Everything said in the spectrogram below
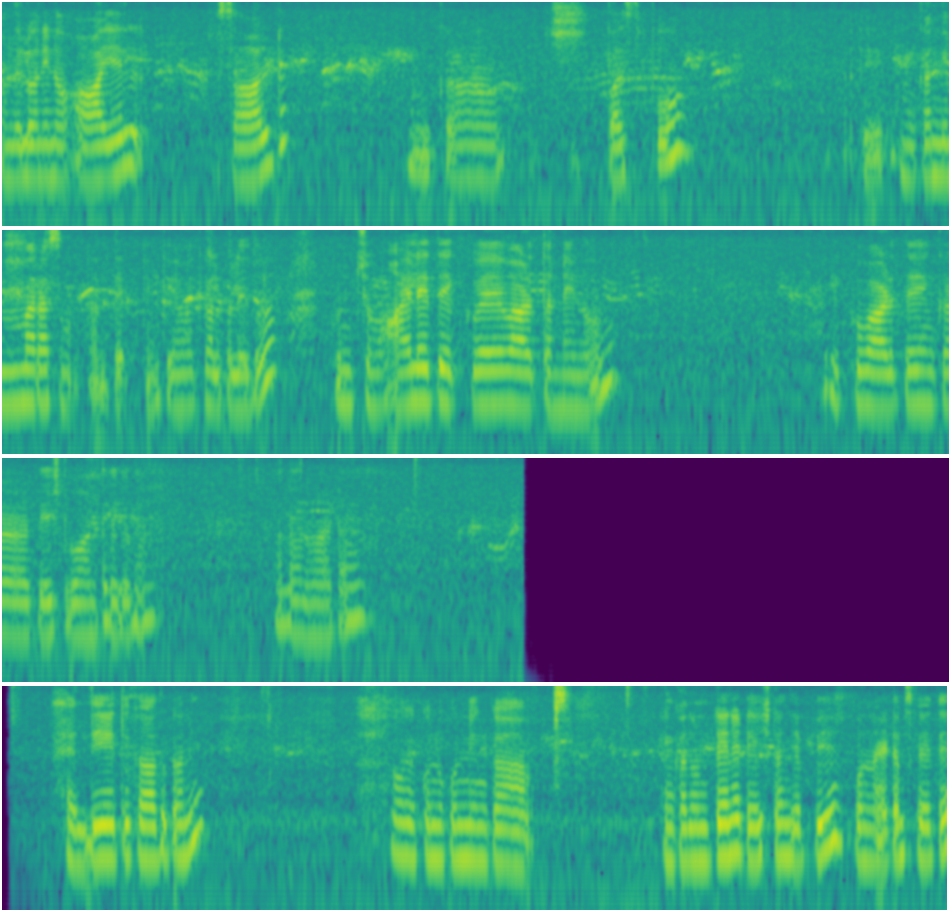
అందులో నేను ఆయిల్ సాల్ట్ ఇంకా పసుపు ఇంకా నిమ్మరసం అంతే ఇంకేమీ కలపలేదు. కొంచెం ఆయిల్ అయితే ఎక్కువే వాడతాను నేను. ఎక్కువ వాడితే ఇంకా టేస్ట్ బాగుంటుంది కదా అలా అనమాట హెల్దీ అయితే కాదు కానీ కొన్ని కొన్ని ఇంకా ఇంకా అది ఉంటేనే టేస్ట్ అని చెప్పి కొన్ని ఐటమ్స్కి అయితే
